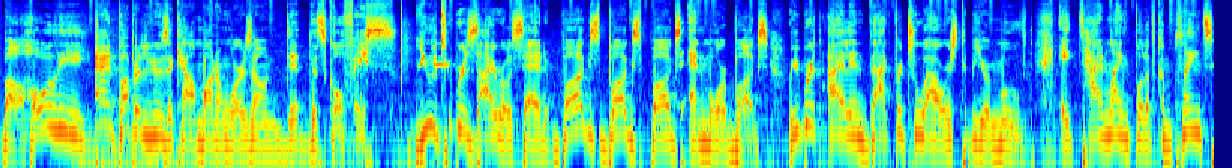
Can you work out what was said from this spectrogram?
but holy... And popular news account Modern Warzone did the skull face. YouTuber Zyro said, bugs, bugs, bugs, and more bugs. Rebirth Island back for two hours to be removed. A timeline full of complaints,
